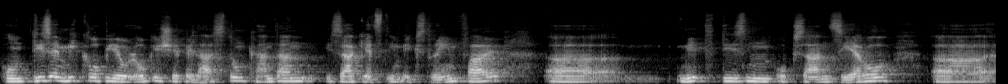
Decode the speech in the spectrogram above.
Und diese mikrobiologische Belastung kann dann, ich sage jetzt im Extremfall, äh, mit diesem Oxan Zero äh,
